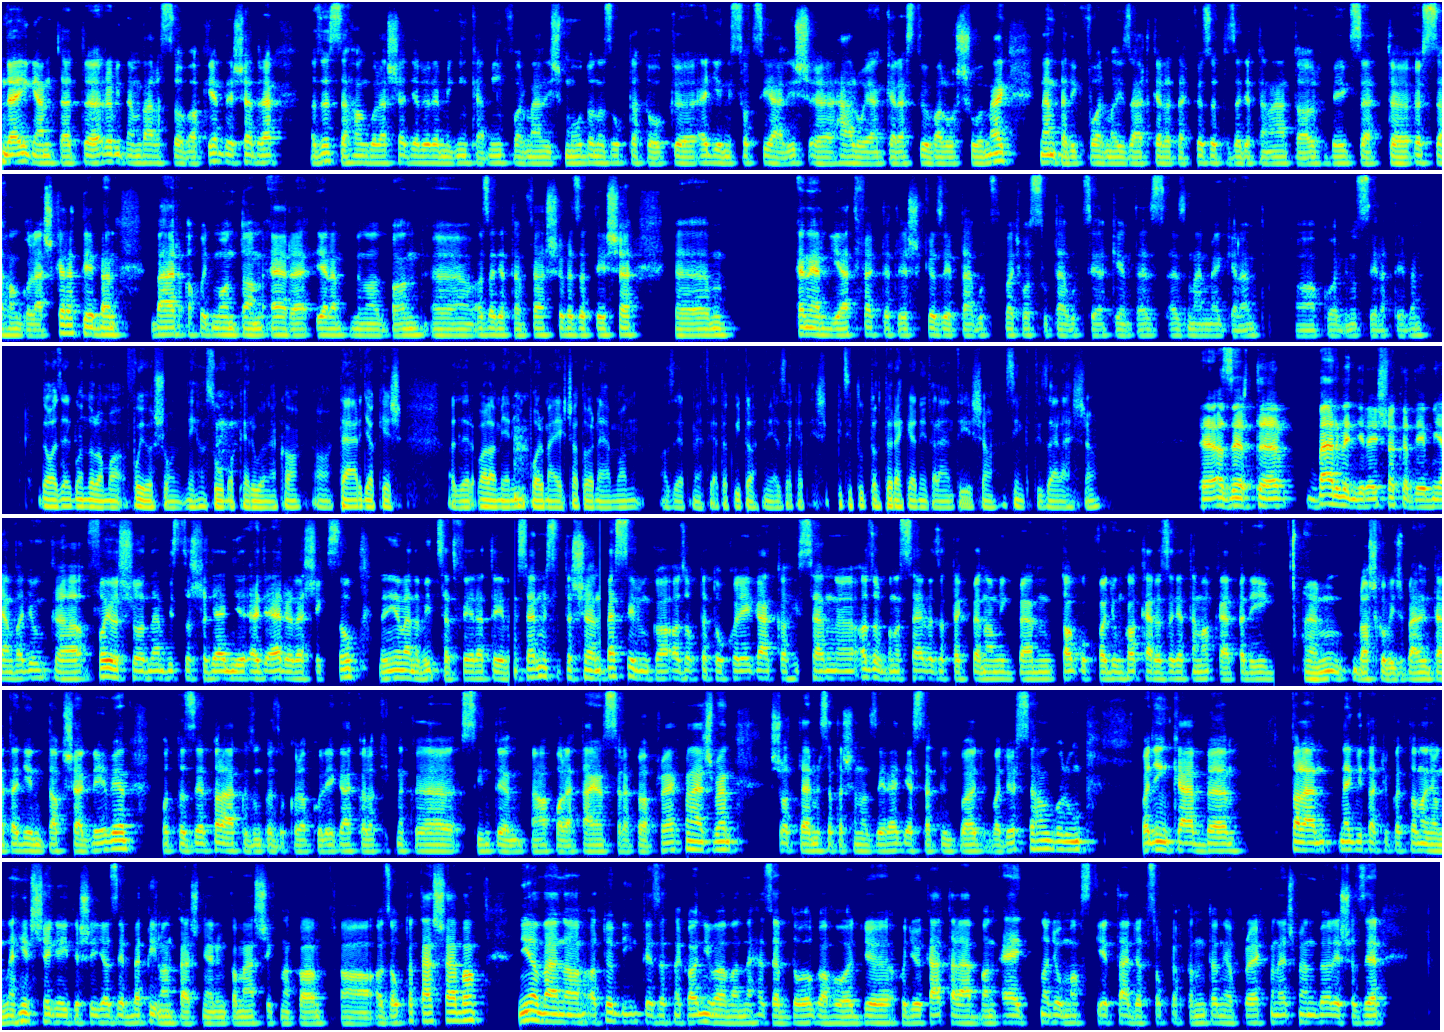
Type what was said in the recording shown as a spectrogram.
De igen, tehát röviden válaszolva a kérdésedre, az összehangolás egyelőre még inkább informális módon az oktatók egyéni szociális hálóján keresztül valósul meg, nem pedig formalizált keretek között az egyetem által végzett összehangolás keretében, bár, ahogy mondtam, erre jelen pillanatban az egyetem felső vezetése energiát fektetés középtávú vagy hosszú távú célként ez, ez már megjelent a Corvinus életében. De azért gondolom a folyosón néha szóba kerülnek a, a tárgyak, és azért valamilyen informális csatornában azért meg tudjátok vitatni ezeket, és picit tudtok törekedni talán ti is a szintetizálásra. Azért bármennyire is akadémián vagyunk, a folyosón nem biztos, hogy, ennyi, egy erről esik szó, de nyilván a viccet félretéve. Természetesen beszélünk az oktató kollégákkal, hiszen azokban a szervezetekben, amikben tagok vagyunk, akár az egyetem, akár pedig Blaskovics Bálint, tehát egyéni tagság révén, ott azért találkozunk azokkal a kollégákkal, akiknek szintén a palettáján szerepel a projektmenedzsment, és ott természetesen azért egyeztetünk, vagy, vagy összehangolunk, vagy inkább talán megvitatjuk a tananyag nehézségeit, és így azért bepillantást nyerünk a másiknak a, a, az oktatásába. Nyilván a, a többi intézetnek annyival van nehezebb dolga, hogy, hogy ők általában egy, nagyon max. két tárgyat szoktak tanítani a projektmenedzsmentből, és azért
